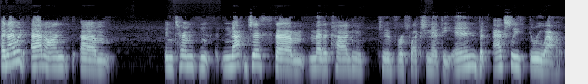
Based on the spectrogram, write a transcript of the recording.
and I would add on um, in terms not just um, metacognitive reflection at the end, but actually throughout.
